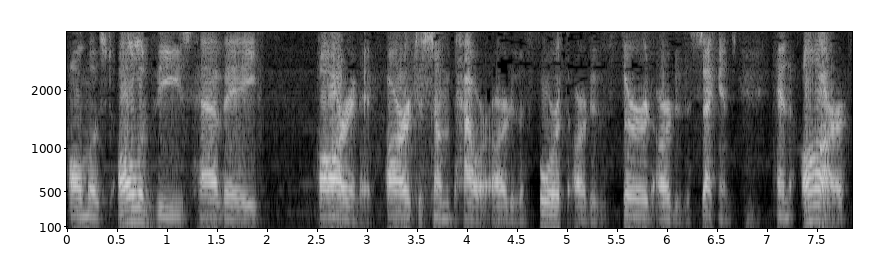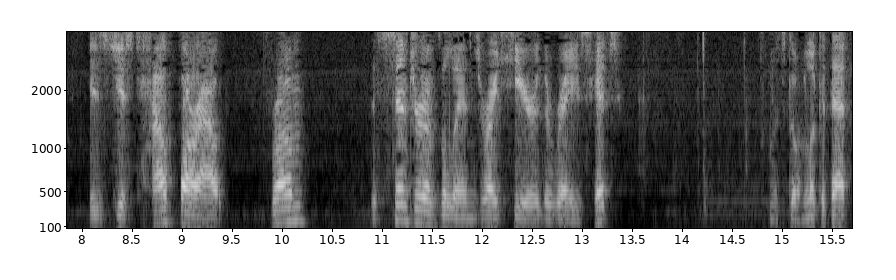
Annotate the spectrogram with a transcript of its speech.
almost all of these have a r in it, r to some power, r to the fourth, r to the third, r to the second. And r is just how far out from the center of the lens right here the rays hit. Let's go and look at that.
